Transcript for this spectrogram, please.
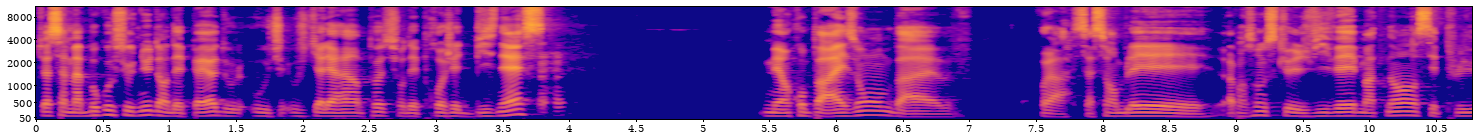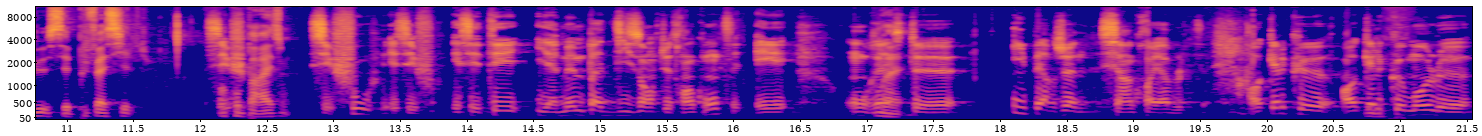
Tu vois, ça m'a beaucoup soutenu dans des périodes où, où je, où je galérais un peu sur des projets de business. Mhm. Mais en comparaison, bah, voilà, ça semblait. j'ai l'impression que ce que je vivais maintenant, c'est plus, c'est plus facile en C'est fou. comparaison. C'est fou et c'est fou. Et c'était il y a même pas 10 ans, tu te rends compte Et on reste euh, hyper jeune, c'est incroyable. En quelques, en quelques mots, le,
